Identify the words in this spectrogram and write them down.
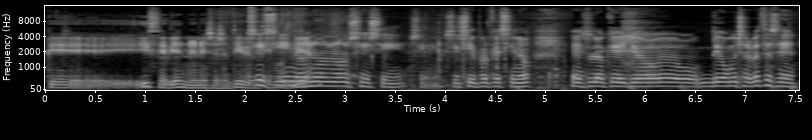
que hice bien en ese sentido. Sí, sí, no, no, no, sí, sí, sí, sí, sí, porque si no, es lo que yo digo muchas veces, en,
